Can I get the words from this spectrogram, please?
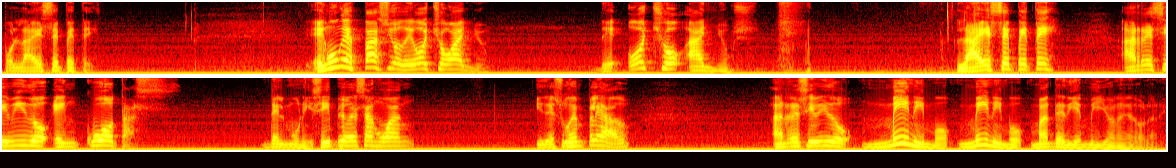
por la SPT. En un espacio de ocho años, de ocho años, la SPT ha recibido en cuotas del municipio de San Juan y de sus empleados han recibido mínimo, mínimo más de 10 millones de dólares.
